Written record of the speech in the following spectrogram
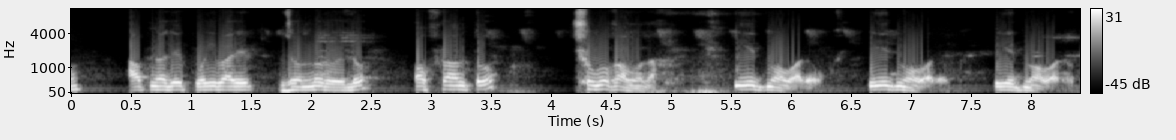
আপনাদের পরিবারের জন্য রইল অফ্রান্ত শুভকামনা। ঈদ মোবারক ঈদ মোবারক ঈদ মোবারক।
